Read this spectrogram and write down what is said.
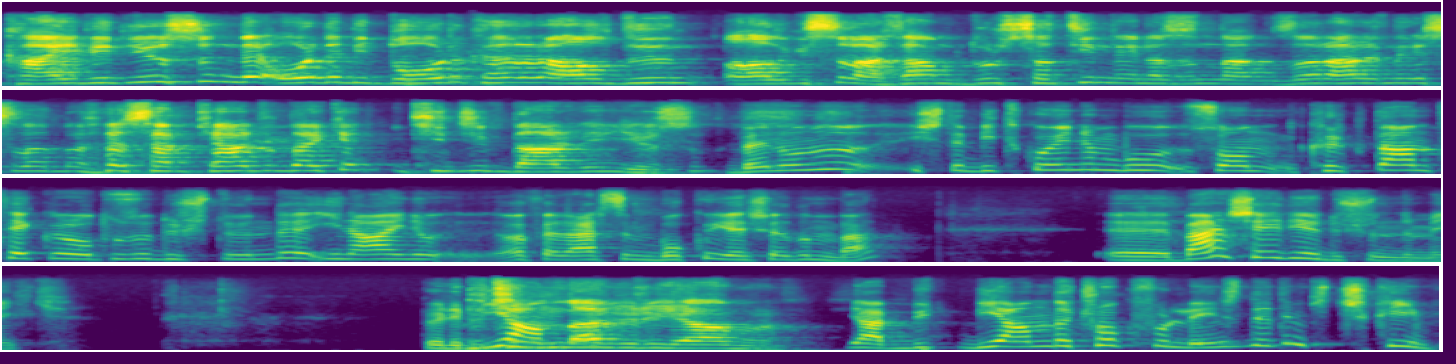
kaybediyorsun ve orada bir doğru karar aldığın algısı var. Tamam dur satayım en azından zararı neresinden dönersem kârdım derken ikinci bir darbe yiyorsun. Ben onu işte Bitcoin'in bu son 40'tan tekrar 30'a düştüğünde yine aynı affedersin boku yaşadım ben. Ee, ben şey diye düşündüm ilk. Böyle bir Bütün anda bunlar bir rüya mı? ya bir, bir anda çok fırlayınca dedim ki çıkayım.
